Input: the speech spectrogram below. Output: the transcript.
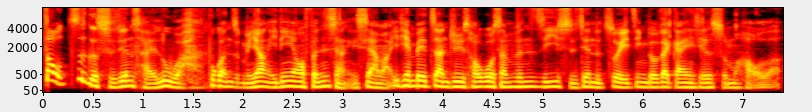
到这个时间才录啊！不管怎么样，一定要分享一下嘛。一天被占据超过三分之一时间的最近都在干一些什么？好了，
